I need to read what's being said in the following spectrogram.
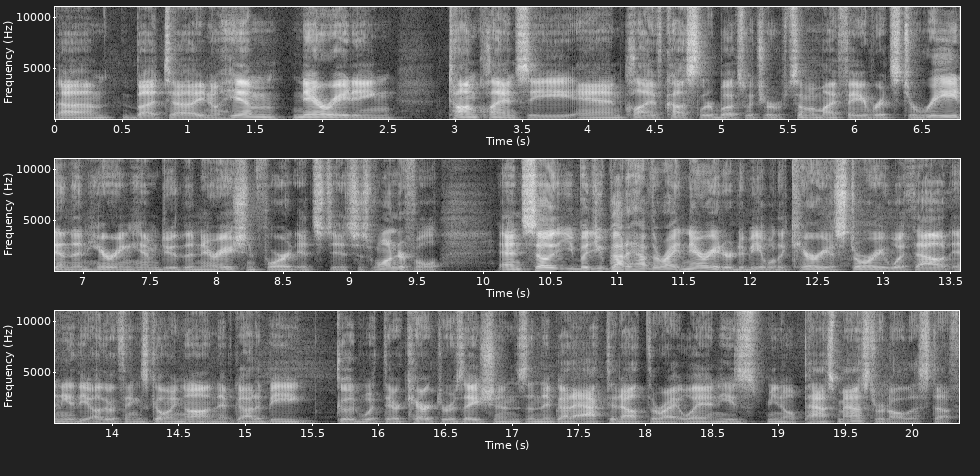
Um, but uh, you know him narrating Tom Clancy and Clive Cussler books, which are some of my favorites to read, and then hearing him do the narration for it, it's it's just wonderful. And so, you- but you've got to have the right narrator to be able to carry a story without any of the other things going on. They've got to be good with their characterizations, and they've got to act it out the right way. And he's you know past master at all this stuff.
